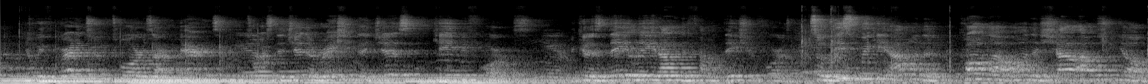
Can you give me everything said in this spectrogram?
and with gratitude towards our parents, towards the generation that just came before us. Because they laid out the foundation for us. So this weekend, I want to call out, I want to shout out to y'all.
